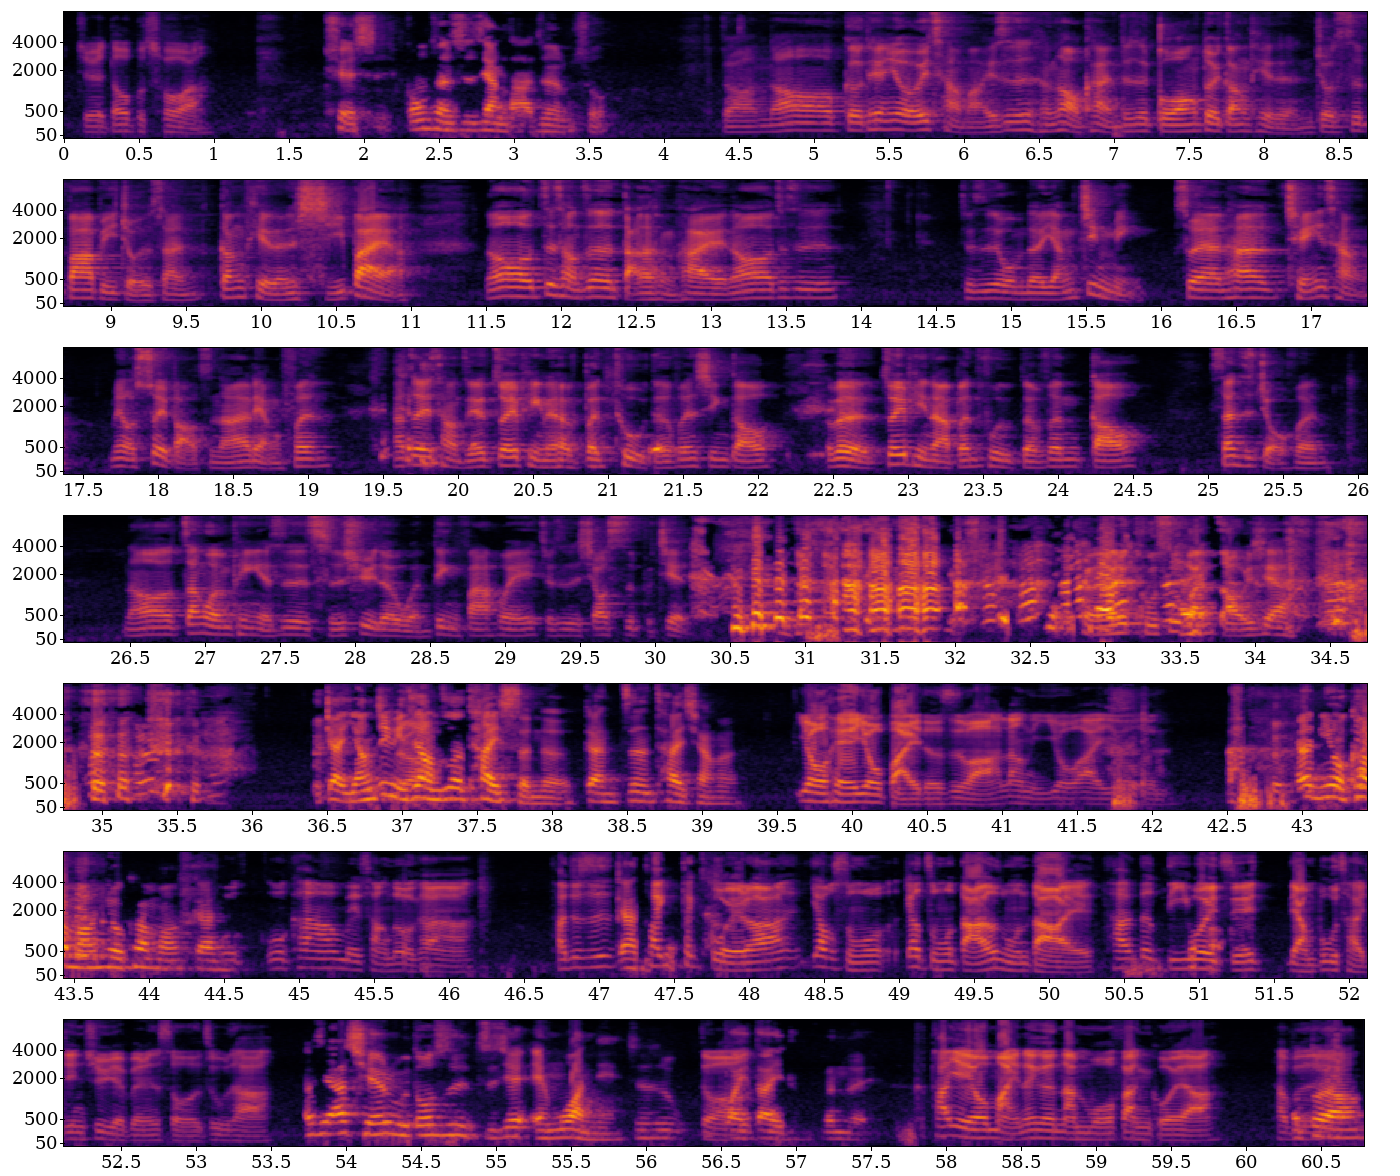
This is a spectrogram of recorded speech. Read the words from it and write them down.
觉得都不错啊。确实，工程师这样打真的不错。对啊，然后隔天又有一场嘛，也是很好看，就是国王对钢铁人，九十八比九十三，钢铁人惜败啊。然后这场真的打得很嗨，然后就是就是我们的杨敬敏，虽然他前一场没有睡饱，只拿了两分，他这一场直接追平了本土得分新高，呃，不是追平了本土得分高三十九分。然后张文平也是持续的稳定发挥，就是消失不见，可能去图书馆找一下。干杨经理这样真的太神了，干真的太强了，又黑又白的是吧？让你又爱又恨。哎，你有看吗？你有看吗？干我我看啊，每场都有看啊。他就是太太鬼了、啊，要什么要怎么打就怎么打、欸，哎，他的低位直接两步踩进去，也没人守得住他。而且他切入都是直接 M one 呢，就是外带得分的、欸啊。他也有买那个男模犯规啊，他不是、哦？对啊。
